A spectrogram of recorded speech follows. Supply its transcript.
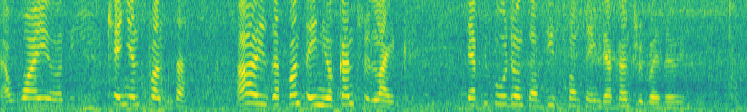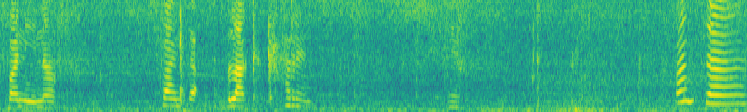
How are you? This is Kenyan Fanta. How is the Fanta in your country like? There are people who don't have this Fanta in their country, by the way. Funny enough, Fanta black currant. Yeah. Fanta.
